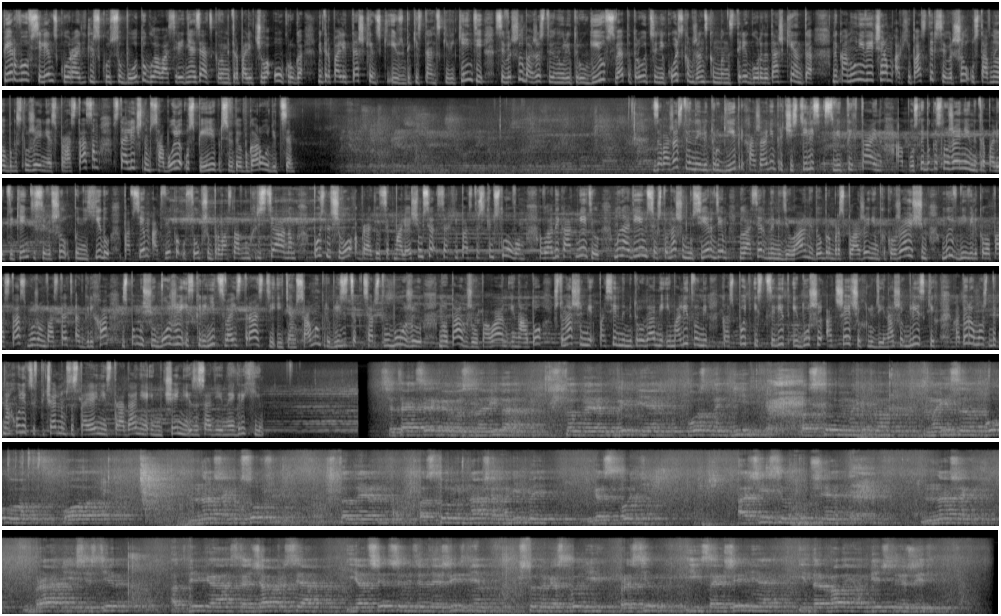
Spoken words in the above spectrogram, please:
Первую Вселенскую родительскую субботу глава Среднеазиатского митрополитчего округа митрополит Ташкентский и Узбекистанский Викентий совершил божественную литургию в Свято-Троице-Никольском женском монастыре города Ташкента. Накануне вечером архипастырь совершил уставное богослужение с Простасом в столичном соборе Успения Пресвятой Богородицы. За божественные литургии прихожане причастились святых тайн, а после богослужения митрополит Викентий совершил панихиду по всем от века усопшим православным христианам, после чего обратился к молящимся с архипасторским словом. Владыка отметил, мы надеемся, что нашим усердием, милосердными делами, добрым расположением к окружающим мы в дни Великого Поста сможем восстать от греха и с помощью Божией искоренить свои страсти и тем самым приблизиться к Царству Божию. Но также уповаем и на то, что нашими посильными трудами трудами и молитвами Господь исцелит и души отшедших людей, наших близких, которые, может быть, находятся в печальном состоянии страдания и мучений за содеянные грехи. Святая Церковь установила, чтобы эти постные дни постом и молитвам молиться Богу о наших усопших, чтобы постом и нашей молитвой Господь очистил души наших братьев и сестер от века скончавшихся и отшедшим из этой жизни, чтобы Господь их простил их совершения и даровал.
